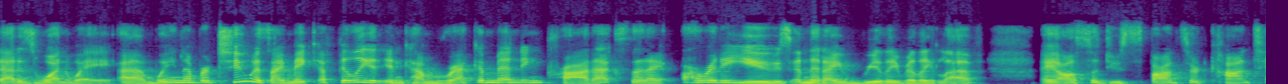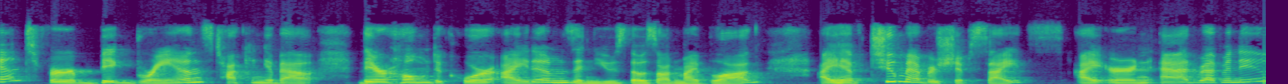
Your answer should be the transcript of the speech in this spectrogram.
That is one way. Um, way number two is I make affiliate income recommending products that I already use and that I really, really love. I also do sponsored content for big brands talking about their home decor items and use those on my blog. I have two membership sites. I earn ad revenue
